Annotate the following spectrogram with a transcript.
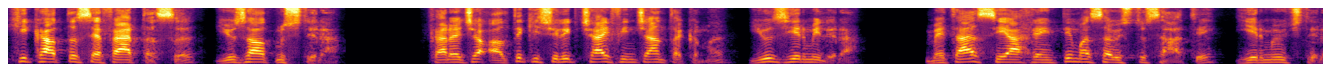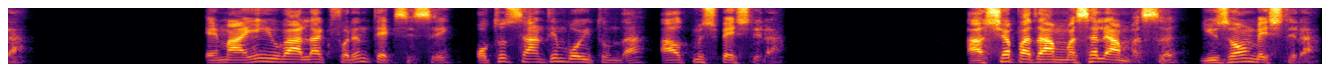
İki katlı sefer tası 160 lira. Karaca 6 kişilik çay fincan takımı 120 lira. Metal siyah renkli masaüstü saati 23 lira. Emayi yuvarlak fırın tepsisi 30 santim boyutunda 65 lira. Ahşap adam masa lambası 115 lira.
